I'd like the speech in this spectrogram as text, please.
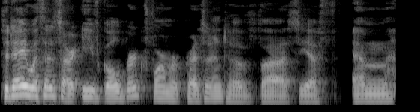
Today with us are Eve Goldberg, former president of uh, CFM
